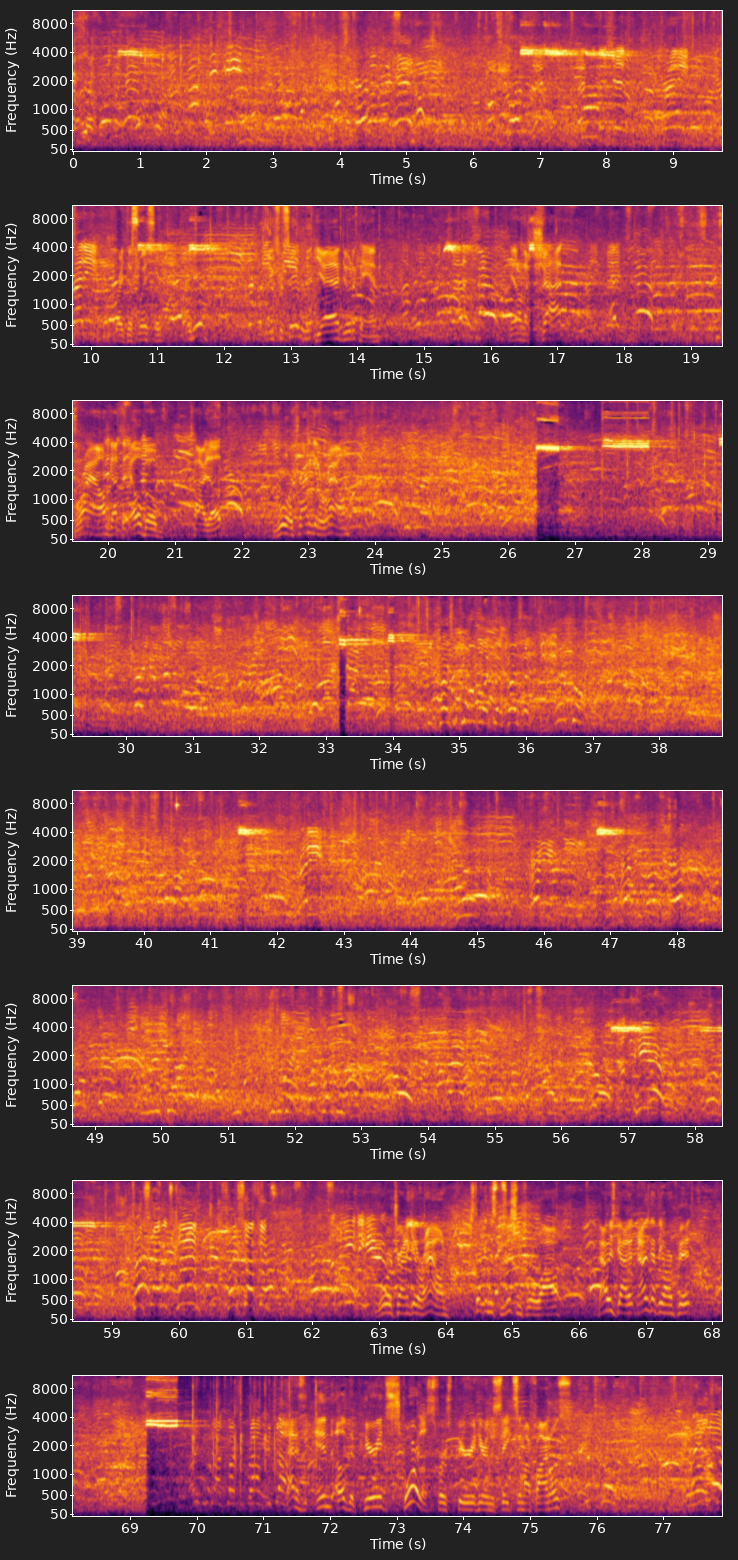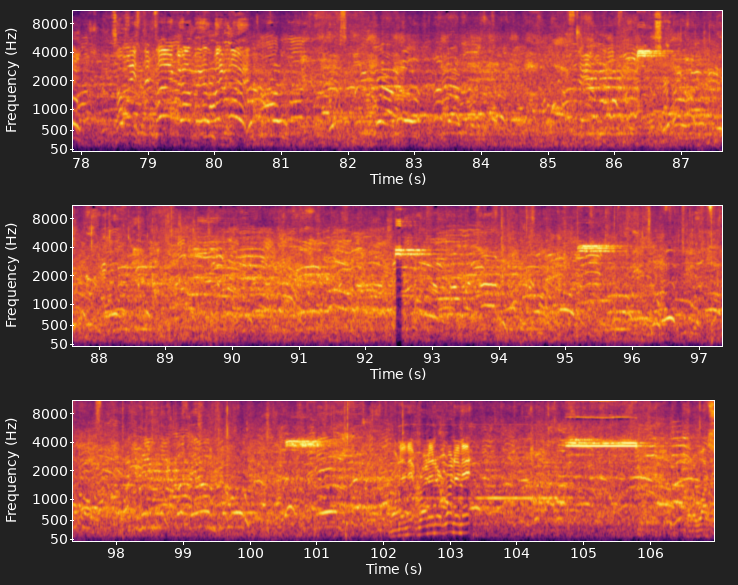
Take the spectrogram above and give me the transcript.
Right this way, sir. Right here. Thanks for saving it. Yeah, do what I can. Get on a shot. Brown got the elbow tied up. Rohr trying to get around. Karson, keep moving like that, Karson. Ten seconds, ten. Ten seconds. Rohr trying to get around. Stuck in this position for a while. Now he's got it. Now he's got the armpit. That is the end of the period. Scoreless first period here in the state semifinals. Let's go. Running it, running it. Gotta watch.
